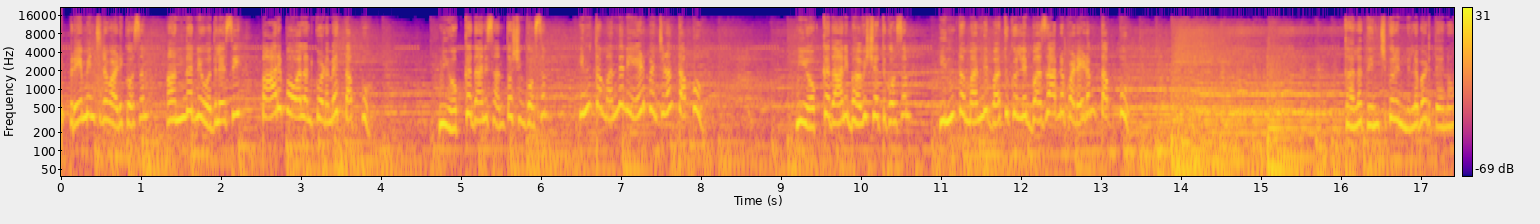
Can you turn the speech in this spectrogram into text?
ప్రేమించిన వాడి కోసం అందరినీ వదిలేసి పారిపోవాలనుకోవడమే తప్పు. నీ ఒక్కదాని సంతోషం కోసం ఇంతమందిని ఏడ్పించడం తప్పు. నీ ఒక్కదాని భవిష్యత్తు కోసం ఇంతమంది బతుకుల్ని బజార్న పడేయడం తప్పు. తల దించుకుని నిలబడితేనో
